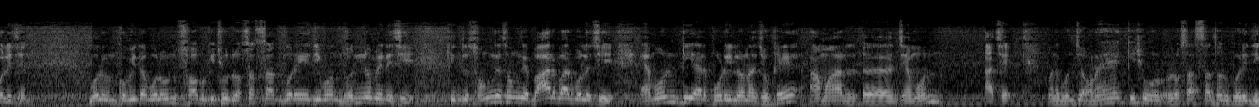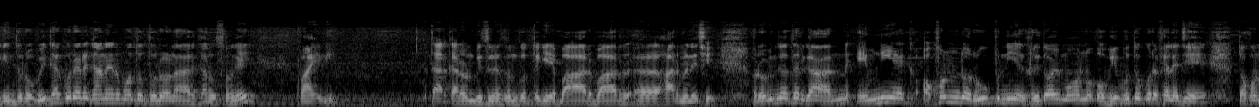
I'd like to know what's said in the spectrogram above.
বলেছেন। বলুন, কবিতা বলুন, সব কিছুর রসাস্বাদ করে জীবন ধন্য মেনেছি। কিন্তু সঙ্গে সঙ্গে বারবার বলেছি, এমনটি আর পড়িল না চোখে, আমার যেমন আছে। মানে বলছে, অনেক কিছু রসাস্বাদন করেছি, কিন্তু রবি ঠাকুরের গানের মতো তুলনা আর কারোর সঙ্গেই পাইনি। তার কারণ বিশ্লেষণ করতে গিয়ে বারবার হার মেনেছি। রবীন্দ্রনাথের গান এমনি এক অখণ্ড রূপ নিয়ে হৃদয় মন অভিভূত করে ফেলে যে, তখন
